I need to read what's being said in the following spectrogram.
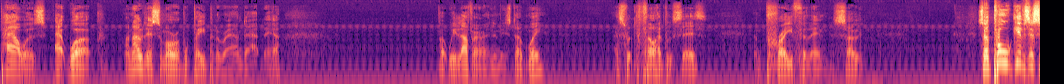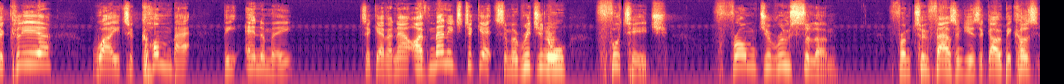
powers at work. I know there's some horrible people around out there, but we love our enemies, don't we? That's what the Bible says. And pray for them. So, so Paul gives us a clear way to combat the enemy together. Now, I've managed to get some original footage from Jerusalem from 2,000 years ago because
